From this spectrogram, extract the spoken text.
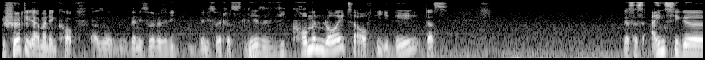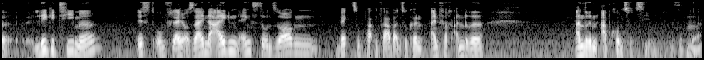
schüttel ja immer den Kopf. Also wenn ich so etwas, wie, wenn ich so etwas lese, wie kommen Leute auf die Idee, dass, dass das einzige legitime ist, um vielleicht auch seine eigenen Ängste und Sorgen wegzupacken, verarbeiten zu können, einfach andere anderen Abgrund zu ziehen. Also, Hm.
